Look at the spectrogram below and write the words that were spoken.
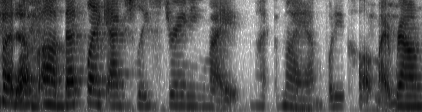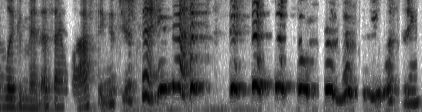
but um, um, that's like actually straining my my, my um, what do you call it? My round ligament as I'm laughing as you're saying that. For those of you listening,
